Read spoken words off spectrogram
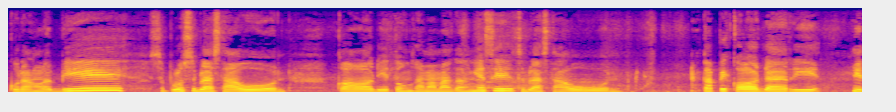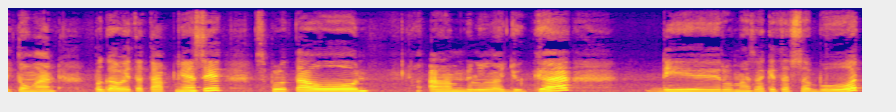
kurang lebih 10-11 tahun. Kalau dihitung sama magangnya sih 11 tahun. Tapi kalau dari hitungan pegawai tetapnya sih 10 tahun. Alhamdulillah juga di rumah sakit tersebut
